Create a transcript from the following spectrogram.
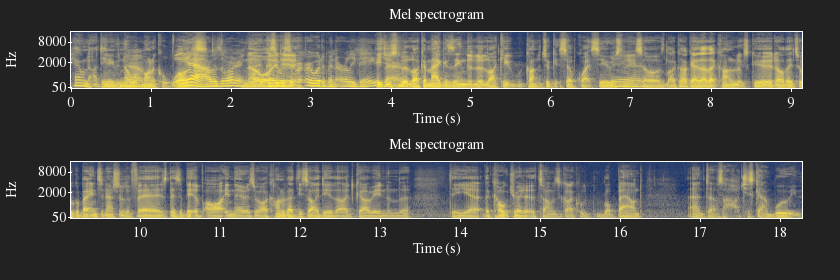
Hell no, I didn't even know No. what Monocle was. Yeah, I was wondering. No because it was it would have been early days. It just looked like a magazine that looked like it kind of took itself quite seriously. Yeah. So I was like, okay, that, that kind of looks good. Oh, they talk about international affairs. There's a bit of art in there as well. I kind of had this idea that I'd go in, and the the uh, the culture editor at the time was a guy called Rob Bound, and I was like, I'll just go and woo him,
